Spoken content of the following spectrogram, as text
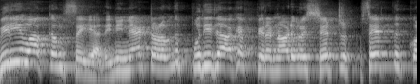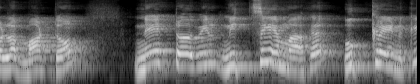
விரிவாக்கம் செய்யாது. இனி நேட்டோவில் வந்து புதிதாக பிற நாடுகளை சேர்த்து சேர்த்து கொள்ள மாட்டோம். நேட்டோவில் நிச்சயமாக உக்ரைனுக்கு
